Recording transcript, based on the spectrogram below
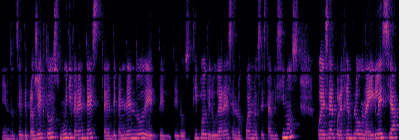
entonces de proyectos muy diferentes dependiendo de, los tipos de lugares en los cuales nos establecimos. Puede ser, por ejemplo, una iglesia,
